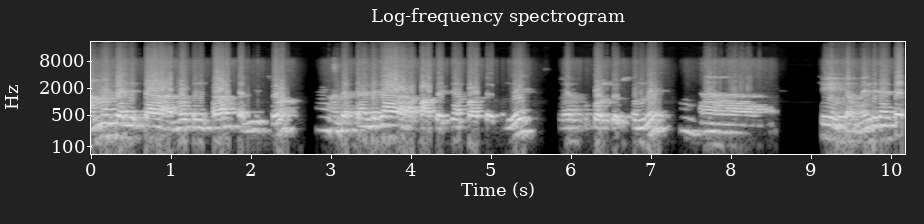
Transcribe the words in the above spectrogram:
హనుమాన్ చాలీసా నూట సార్లు చదివించు. డెఫినెట్గా పాప ఎగ్జామ్ పాస్ అవుతుంది. క్లర్క్ పోస్ట్ వస్తుంది. చేయించాం ఎందుకంటే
